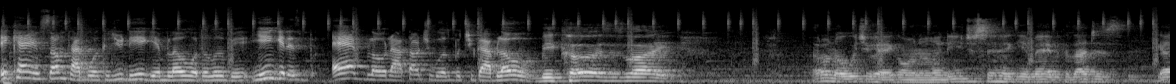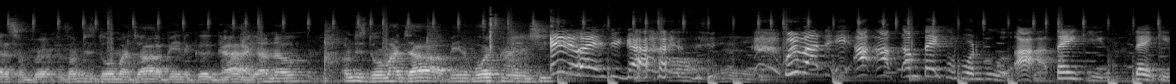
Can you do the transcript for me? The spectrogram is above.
It came some type of way because you did get blowed a little bit. You didn't get as as blowed I thought you was, but you got blowed. Because it's like, I don't know what you had going on. Then you just sit here and get mad because I just got us some breakfast. I'm just doing my job being a good guy. Y'all know? I'm just doing my job being a boyfriend. She. Anyways, you guys. Oh. For the food. Uh, thank you. Thank you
